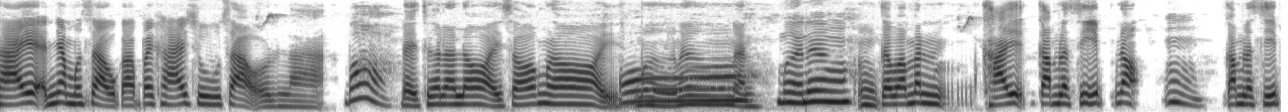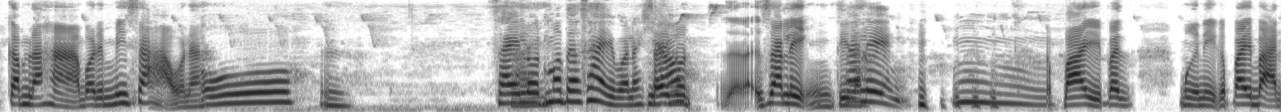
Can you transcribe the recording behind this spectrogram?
ขายอันยามมื้อเสาร์ก็ไปขายชูเสาร์นั่นล่ะบ่ได้เทื่อละร้อยสองร้อยโอ้มื้อหนึงนั่นมือหนึงอืมแต่ว่ามันขายกำละ10เนาะอืมกำละ10กำละห้าบ่ได้มีสาวนะโอ้ อืม ใส่รถมอเตอร์ไซค์บ่นะเขียวใส่รถซาเล้งติซาล่ะเล้งอืมก็ไปไปมื้อนี้ก็ไปบ้าน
